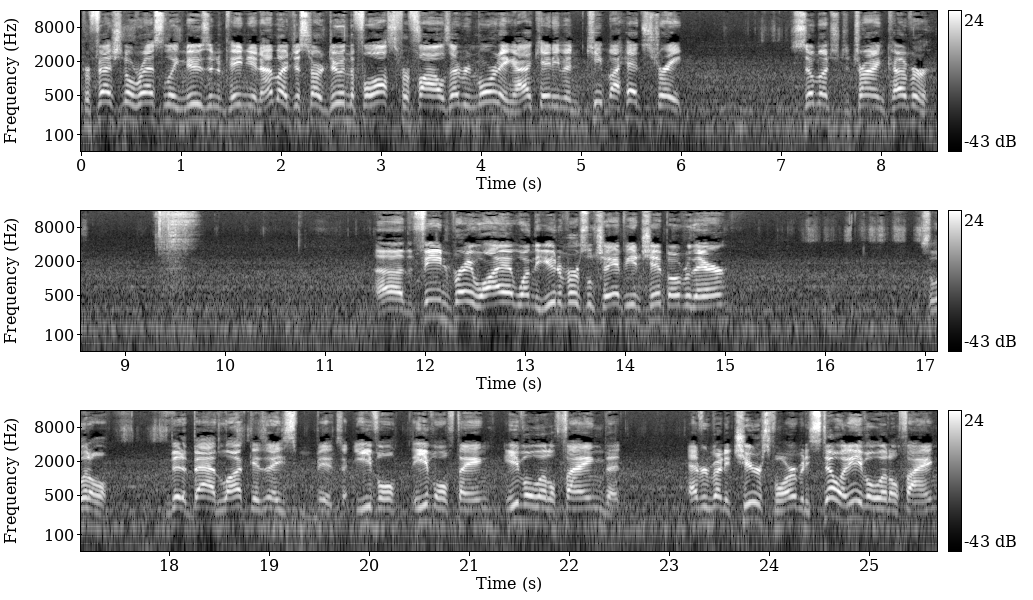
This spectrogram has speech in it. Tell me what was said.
professional wrestling news and opinion. I might just start doing the philosopher files every morning. I can't even keep my head straight. So much to try and cover. Uh, the Fiend Bray Wyatt won the Universal Championship over there. It's a little bit of bad luck, isn't it? it's an evil, evil thing, evil little thing that everybody cheers for, but he's still an evil little thing.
